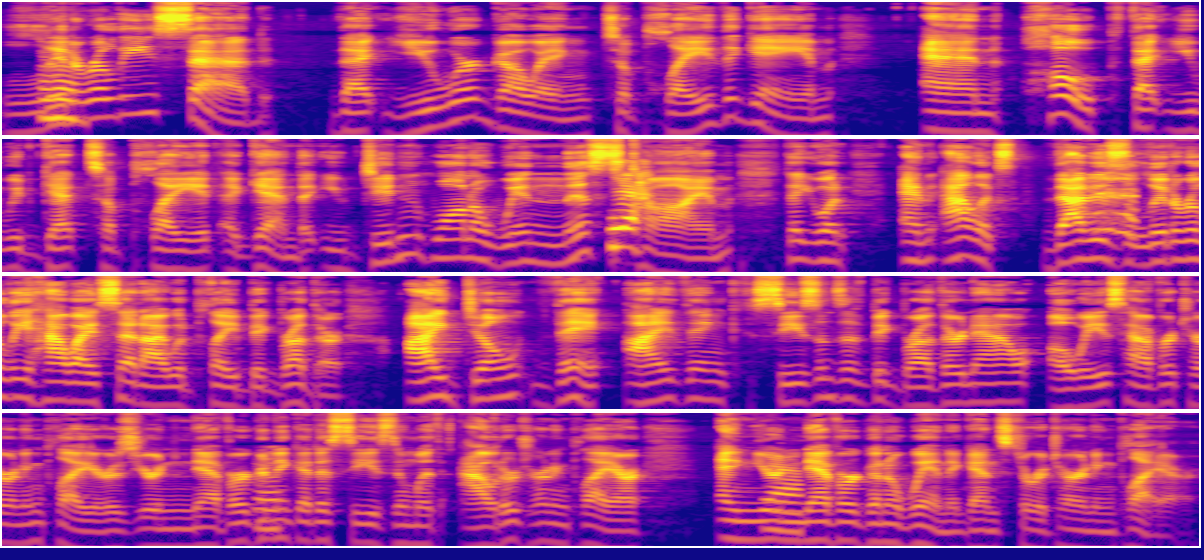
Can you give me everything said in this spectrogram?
literally said that you were going to play the game and hope that you would get to play it again that you didn't want to win this Yeah. time that you want and alex that is literally how i said i would play big brother. I don't think i think seasons of big brother now always have returning players. You're never going to get a season without a returning player and you're Yeah. never going to win against a returning player.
